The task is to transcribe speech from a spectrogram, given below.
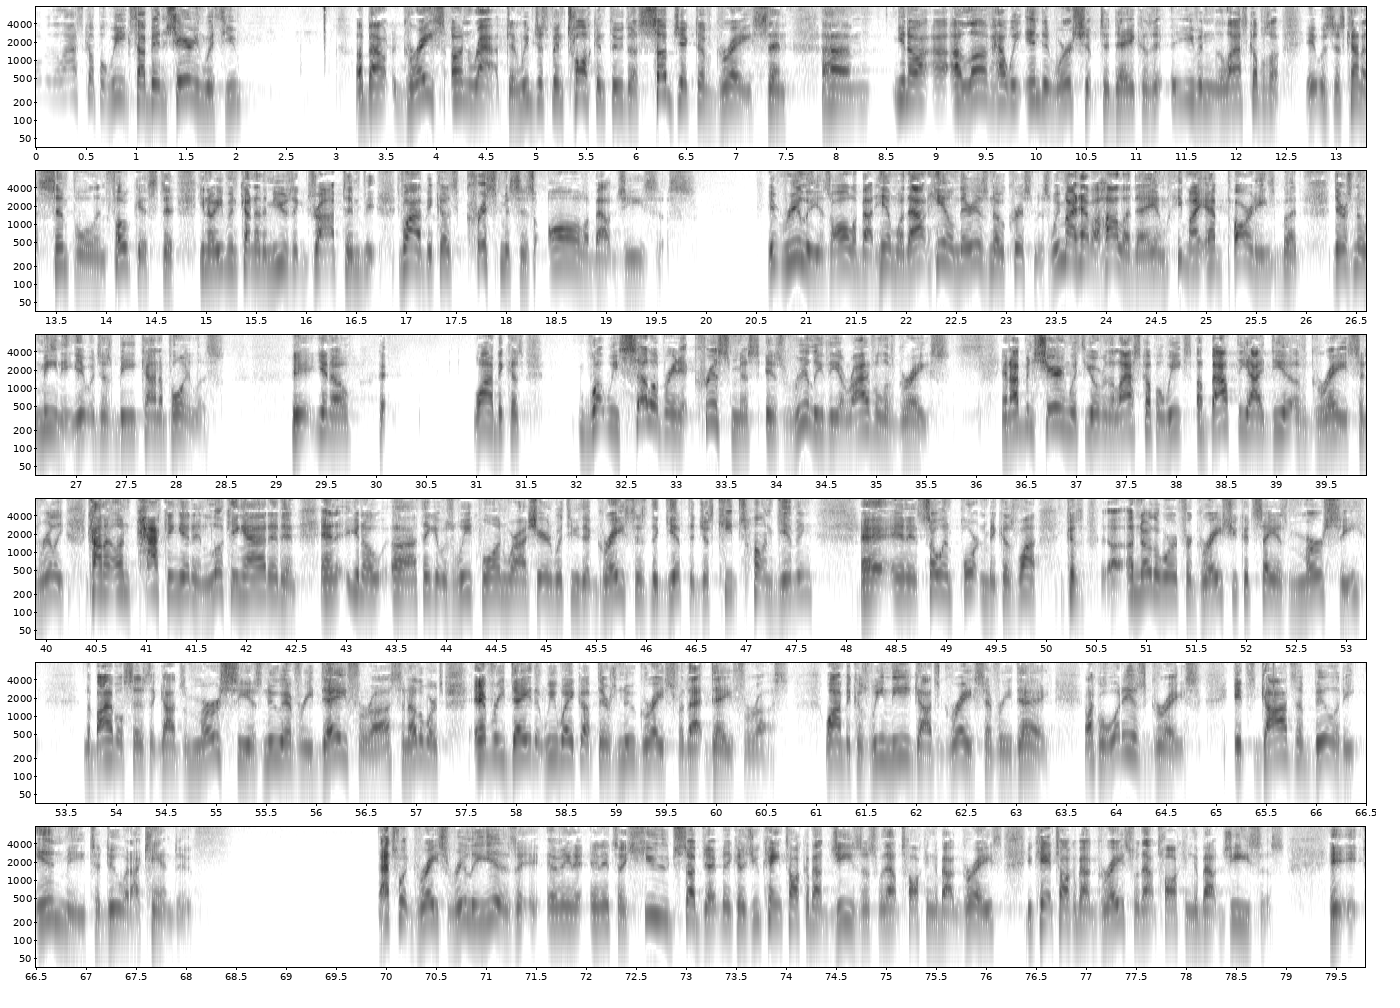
Over the last couple weeks, I've been sharing with you about grace unwrapped, and we've just been talking through the subject of grace. And um, you know, I, I, love how we ended worship today because even the last couple songs, it was just kind of simple and focused. Uh, you know, even kind of the music dropped. And be, why? Because Christmas is all about Jesus. It really is all about Him. Without Him, there is no Christmas. We might have a holiday and we might have parties, but there's no meaning. It would just be kind of pointless. You know, why? Because what we celebrate at Christmas is really the arrival of grace. And I've been sharing with you over the last couple of weeks about the idea of grace and really kind of unpacking it and looking at it. And, and you know, uh, I think it was week one where I shared with you that grace is the gift that just keeps on giving. And it's so important because why? Because uh, another word for grace you could say is mercy. The Bible says that God's mercy is new every day for us. In other words, every day that we wake up, there's new grace for that day for us. Why? Because we need God's grace every day. Like, well, what is grace? It's God's ability in me to do what I can't do. That's what grace really is. I mean, and it's a huge subject because you can't talk about Jesus without talking about grace. You can't talk about grace without talking about Jesus. He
